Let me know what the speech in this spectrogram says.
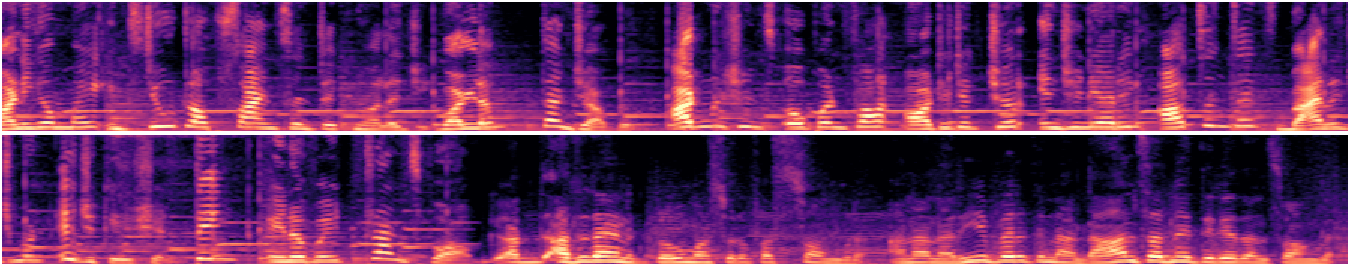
Maniammai institute of science and technology Vallam Thanjavur. Admissions open for architecture engineering arts and science management education think innovate transform அது அதுதான் எனக்கு பிரபு மாஸ்டரோட ஃபர்ஸ்ட் சாங் கூட. ஆனால் நிறைய பேருக்கு நான் டான்ஸர்னே தெரியாது அந்த சாங்கில்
